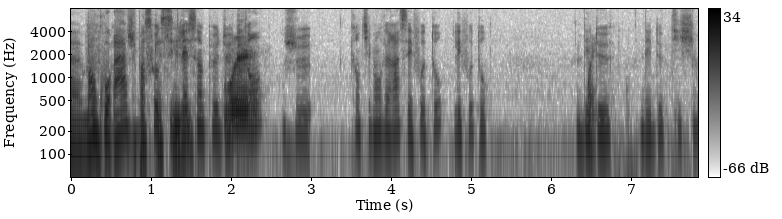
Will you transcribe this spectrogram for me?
euh, bon courage parce Il faut que que tu c'est. me laisses un peu de Oui. temps. Je, quand il m'enverra ses photos, les photos des Oui. deux, des deux petits chiens,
